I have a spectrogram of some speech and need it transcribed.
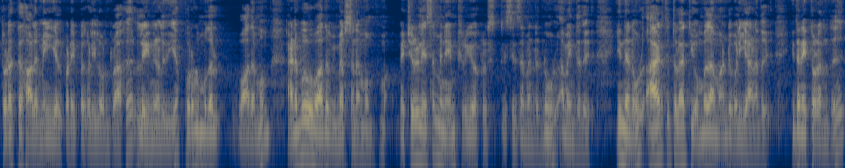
தொடக்க கால மெய்யியல் படைப்புகளில் ஒன்றாக லெனின் எழுதிய பொருள் முதல் வாதமும் அனுபவவாத விமர்சனமும். மெட்டீரியலிசம் அண்ட் எம்பீரியோ கிரிட்டிசிசம் என்ற நூல் அமைந்தது. இந்த நூல் ஆயிரத்தி தொள்ளாயிரத்தி ஒன்பதாம் ஆண்டு வெளியானது. இதனைத் தொடர்ந்து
